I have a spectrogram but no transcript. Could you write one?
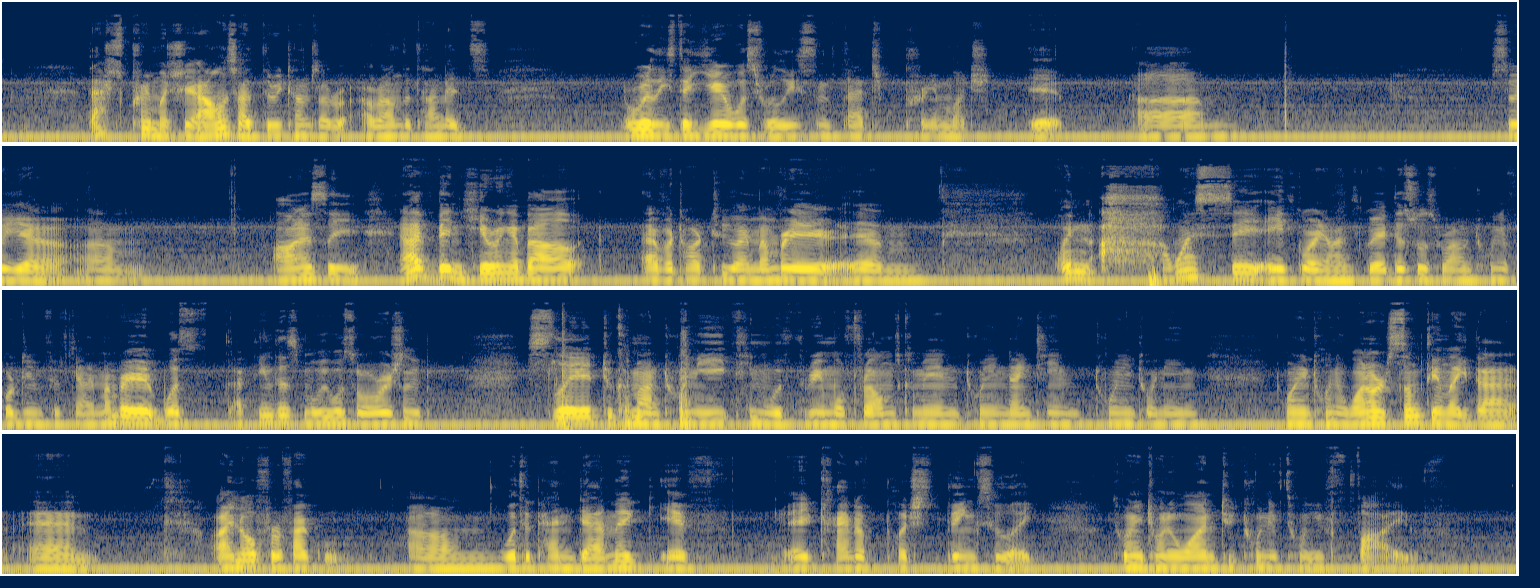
That's pretty much it. I only saw it three times around the time it's released the year was released and that's pretty much it. Um so yeah um honestly and i've been hearing about avatar 2 i remember it, um when uh, i want to say eighth grade ninth grade this was around 2014 15 i remember it was i think this movie was originally slated to come out in 2018 with three more films coming in 2019, 2020, 2021 or something like that. And I know for a fact um, with the pandemic, if it kind of pushed things to like 2021 to 2025.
